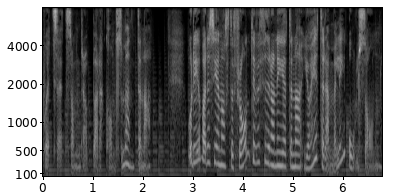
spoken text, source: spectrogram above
på ett sätt som drabbar konsumenterna. Och det var det senaste från TV4 Nyheterna. Jag heter Emily Olsson.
